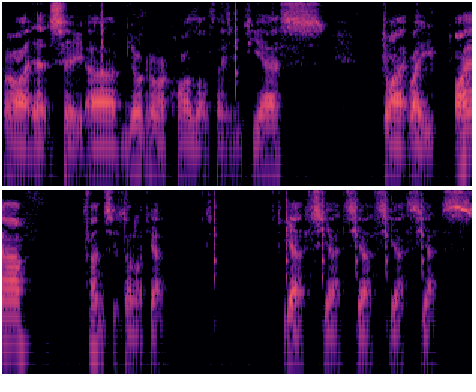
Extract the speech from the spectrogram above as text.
Alright, let's see. Uh, you're going to require a lot of things. Yes. Do I... Wait, I have fences, don't I? Yeah. Yes, yes, yes, yes, yes.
